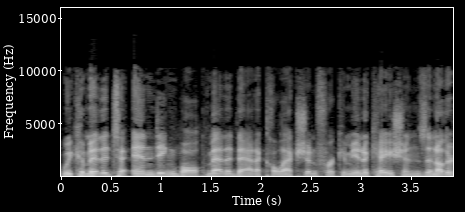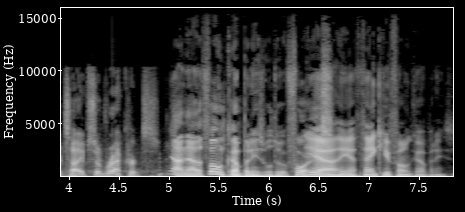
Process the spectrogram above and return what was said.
We committed to ending bulk metadata collection for communications and other types of records. Yeah, now the phone companies will do it for us. Yeah, yeah. Thank you, phone companies.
